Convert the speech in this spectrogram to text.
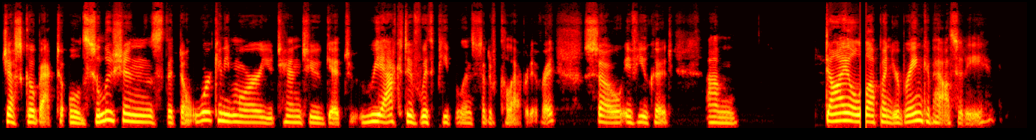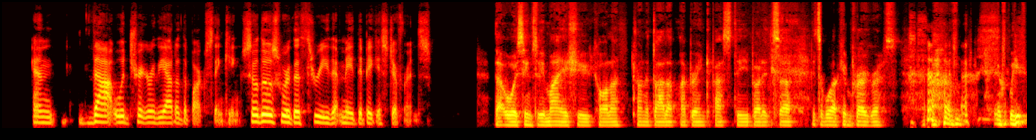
just go back to old solutions that don't work anymore you tend to get reactive with people instead of collaborative right? So if you could um, dial up on your brain capacity and that would trigger the out of the box thinking. So those were the three that made the biggest difference that always seems to be my issue, Carla, trying to dial up my brain capacity, but it's a it's a work in progress. Um, we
